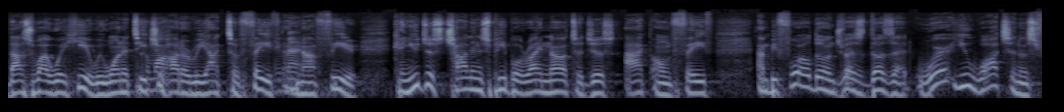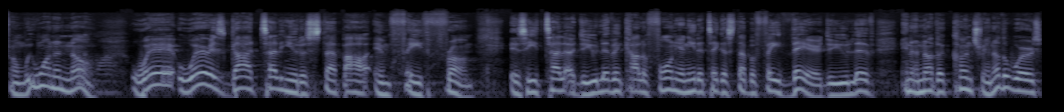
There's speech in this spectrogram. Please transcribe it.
That's why we're here. We want to teach you how to react to faith Amen. and not fear. Can you just challenge people right now to just act on faith? And before Elder Andres does that, where are you watching us from? We want to know. Where where is God telling you to step out in faith from? Is He telling? Uh, do you live in California? Need to take a step of faith there? Do you live in another country? In other words,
